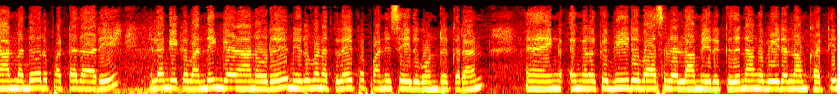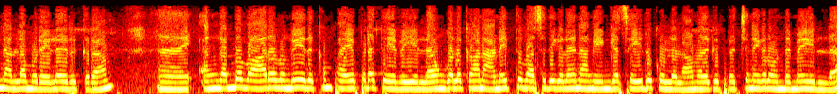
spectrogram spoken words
நான் வந்து ஒரு பட்டதாரி. இலங்கைக்கு வந்து இங்க நான் ஒரு நிறுவனத்துல இப்ப பணி செய்து கொண்டிருக்கிறேன். எங்களுக்கு வீடு வாசல் எல்லாம் இருக்குது. நாங்க வீடெல்லாம் கட்டி நல்ல முறையில இருக்கிறோம். அங்கிருந்து வாரவங்க எதுக்கும் பயப்பட தேவையில்லை. உங்களுக்கான அனைத்து வசதிகளையும் நாங்க இங்க செய்து கொள்ளலாம். அதுக்கு பிரச்சனைகள் ஒன்றுமே இல்லை.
